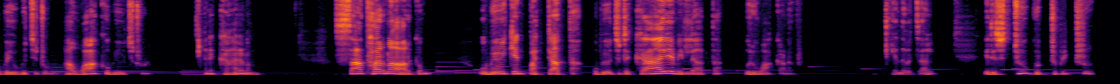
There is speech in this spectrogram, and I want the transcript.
ഉപയോഗിച്ചിട്ടുള്ളൂ. ആ വാക്ക് ഉപയോഗിച്ചിട്ടുള്ളൂ. അതിന് കാരണം സാധാരണ ആർക്കും ഉപയോഗിക്കാൻ പറ്റാത്ത ഉപയോഗിച്ചിട്ട് കാര്യമില്ലാത്ത ഒരു വാക്കാണത്. എന്ന് വെച്ചാൽ it is too good to be true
